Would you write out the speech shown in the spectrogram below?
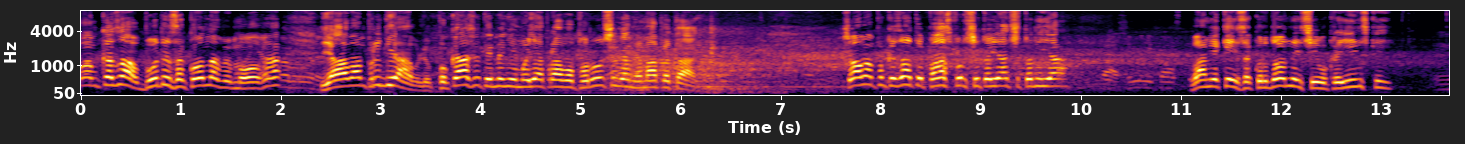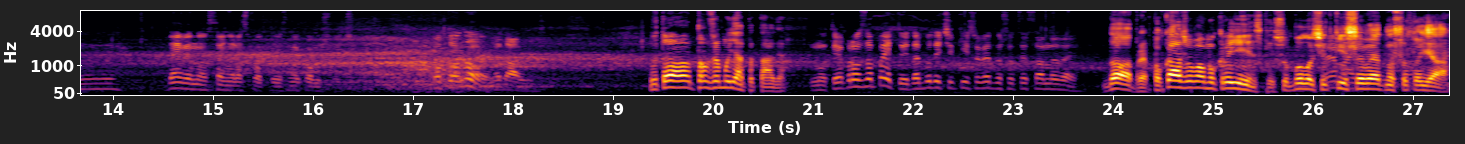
Я вам казав, буде законна вимога, я вам пред'явлю. Покажете мені моє правопорушення, нема питань. Що вам показати, паспорт, чи то я, чи то не я? Так, що мені паспорт? Вам який закордонний чи український? Е, Де ви на останній раз фоткались, на якому швидше? Тобто, ну, недавно. Ну то, то вже моє питання. Ну, то я просто запитую, де буде чіткіше видно, що це саме ви. Добре, покажу вам український, щоб було чіткіше видно, що то я.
